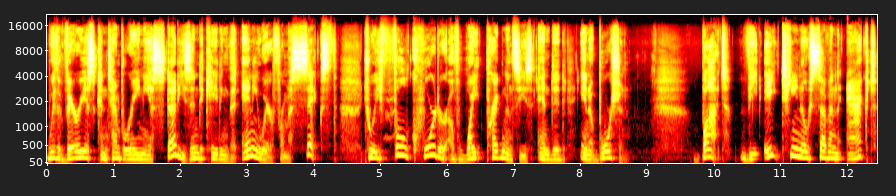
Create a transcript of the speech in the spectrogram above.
with various contemporaneous studies indicating that anywhere from a sixth to a full quarter of white pregnancies ended in abortion. But the 1807 Act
